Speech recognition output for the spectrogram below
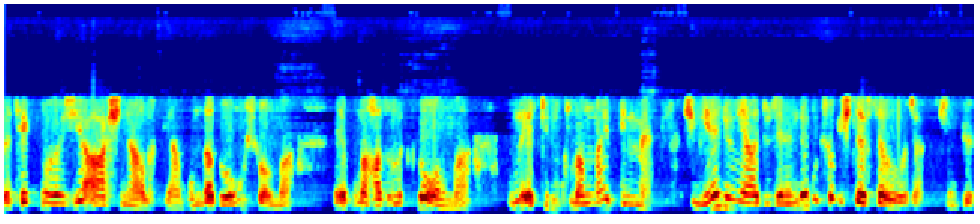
ve teknolojiye aşinalık. Yani bunda doğmuş olma, e, buna hazırlıklı olma, bunu etkin kullanmayı bilme. Şimdi yeni dünya düzeninde bu çok işlevsel olacak. Çünkü e,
